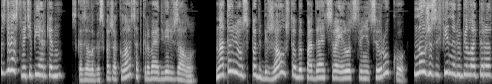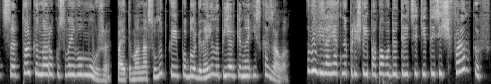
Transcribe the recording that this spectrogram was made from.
«Здравствуйте, Пьяркин», — сказала госпожа Класс, открывая дверь в залу. Нотариус подбежал, чтобы подать своей родственнице руку, но Жозефина любила опираться только на руку своего мужа, поэтому она с улыбкой поблагодарила Пьеркина и сказала, «Вы, вероятно, пришли по поводу тридцати тысяч франков?»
